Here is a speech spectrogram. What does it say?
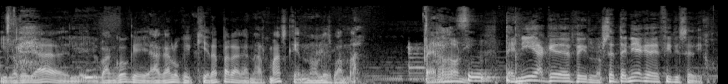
y luego ya el, banco que haga lo que quiera para ganar más, que no les va mal. Perdón, tenía que decirlo, se tenía que decir y se dijo.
